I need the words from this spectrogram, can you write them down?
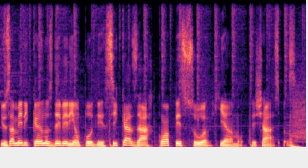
e os americanos deveriam poder se casar com a pessoa que amam. Fecha aspas.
